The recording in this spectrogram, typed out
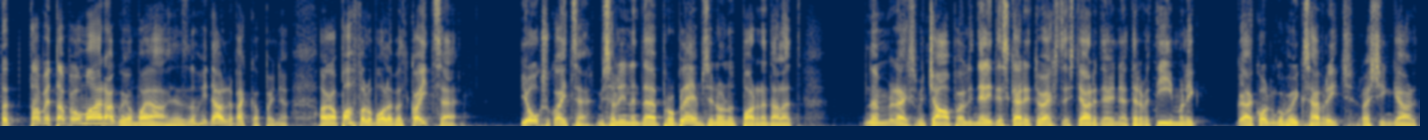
ta, ta võtab oma ära, kui on vaja ja noh, ideaalne back-up on ju, aga Buffalo poole pealt kaitse, jooksukaitse, mis oli nende probleem siin olnud paar nädalat. no me rääkisime, Chubb oli neliteist carry't, üheksateist jaardi on ju, terve tiim oli äh, kolm koma üks average rushing yard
